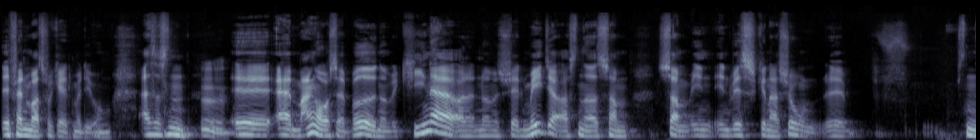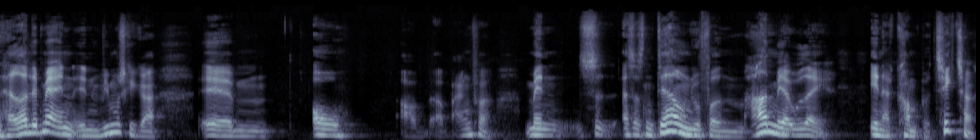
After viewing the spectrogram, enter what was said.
det er fandme også for galt med de unge. Altså sådan, mm. øh, af mange årsager, både noget med Kina og noget med sociale medier og sådan noget, som, som en, en vis generation øh, sådan hader lidt mere, end, end vi måske gør. Øhm, og, og, og bange for. Men så, altså sådan, det har hun jo fået meget mere ud af, end at komme på TikTok.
